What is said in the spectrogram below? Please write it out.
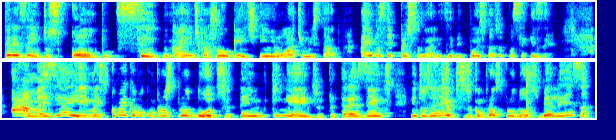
300 conto, sim, um carrinho de cachorro quente em um ótimo estado. Aí você personaliza depois, faz o que você quiser. Ah, mas e aí? Mas como é que eu vou comprar os produtos? Eu tenho 500, eu tenho 300 e 200. Eu preciso comprar os produtos. Beleza.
